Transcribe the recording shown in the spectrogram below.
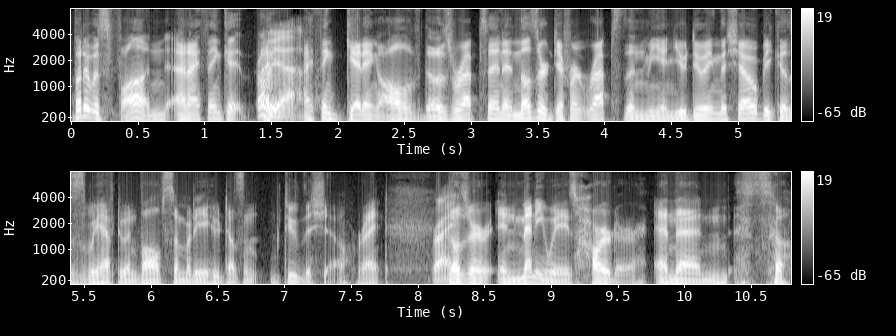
but it was fun, and I think it. Oh, I, yeah. I think getting all of those reps in, and those are different reps than me and you doing the show because we have to involve somebody who doesn't do the show, right? Right. Those are in many ways harder, and then so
